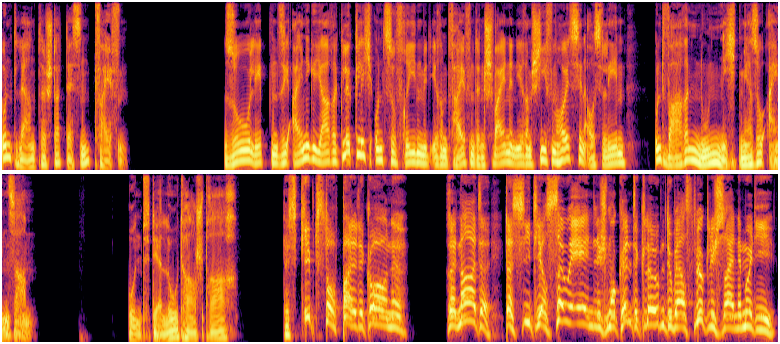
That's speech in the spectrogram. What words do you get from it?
und lernte stattdessen pfeifen. So lebten sie einige Jahre glücklich und zufrieden mit ihrem pfeifenden Schwein in ihrem schiefen Häuschen aus Lehm und waren nun nicht mehr so einsam. Und der Lothar sprach Das gibt's doch bald gar ne. Renate, das sieht dir so ähnlich, man könnte glauben, du wärst wirklich seine Mutti.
